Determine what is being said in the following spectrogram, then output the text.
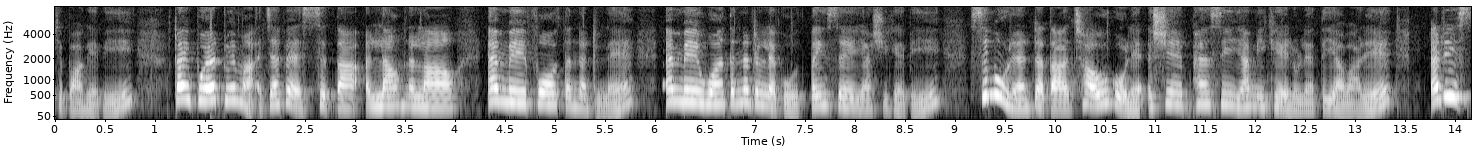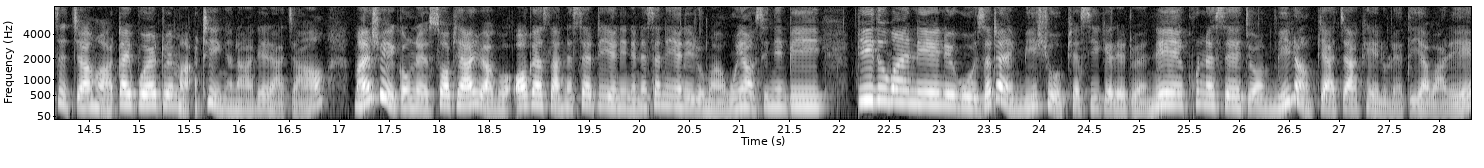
ဖြစ်ပွားခဲ့ပြီးတိုက်ပွဲတွင်းမှာအကြက်ဖက်စစ်သားအလောင်းနှလောင်း MA4 တနက်တလဲ MA1 တနက်တလက်ကိုတင်ဆက်ရရှိခဲ့ပြီးစစ်မှုရန်တပ်သား6ဦးကိုလည်းအရှင်ဖမ်းဆီးရမိခဲ့လို့လည်းသိရပါဗျ။အဲ့ဒီစစ်ကြောင်းဟာတိုက်ပွဲအတွင်းမှာအထိငနာခဲ့တာကြောင့်မိုင်းရွှေကုန်းနဲ့စော်ဖျားရွာကိုဩဂတ်စ်လ22ရက်နေ့နဲ့22ရက်နေ့တို့မှာဝင်ရောက်စီးနင်းပြီးပြည်သူပိုင်နေအိမ်တွေကိုဇက်တိုင်မီးရှို့ဖျက်ဆီးခဲ့တဲ့အတွက်နေ80ကျော်မီးလောင်ပြကျခဲ့လို့လည်းသိရပါတယ်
